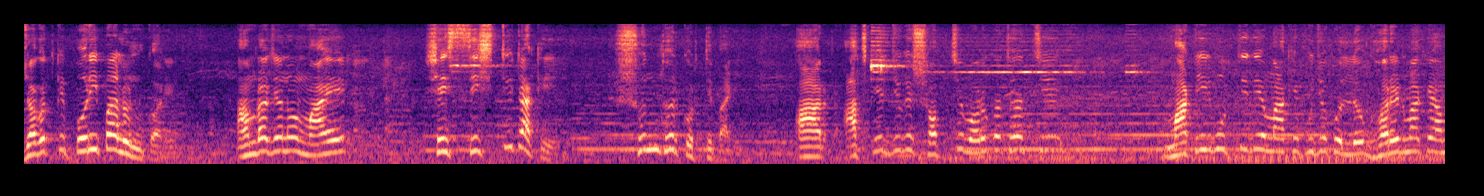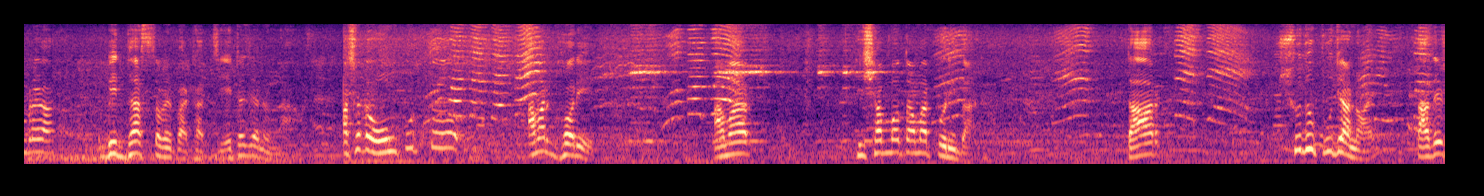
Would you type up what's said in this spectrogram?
জগৎকে পরিপালন করেন। আমরা যেন মায়ের সেই সৃষ্টিটাকে সুন্দর করতে পারি। আর আজকের যুগে সবচেয়ে বড় কথা হচ্ছে, মাটির মূর্তি দিয়ে মাকে পুজো করলেও ঘরের মাকে আমরা বৃদ্ধাশ্রমে পাঠাচ্ছি। এটা যেন না আসলে অঙ্কুর তো আমার ঘরে। আমার হিসাব মতো আমার পরিবার। তার শুধু পূজা নয়, তাদের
